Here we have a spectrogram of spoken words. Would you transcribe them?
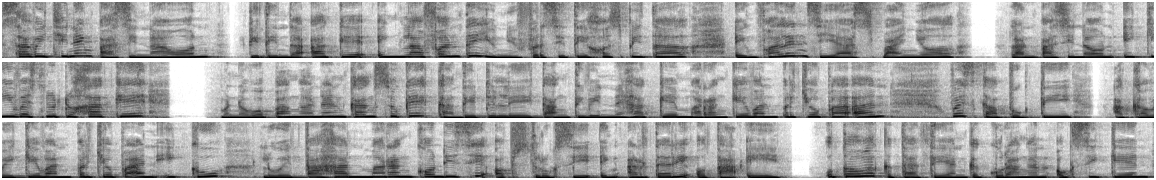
Sawijining pasinaon ditindakake ing Lavante University Hospital ing Valencia, Spanyol lan pasinaon iki wis nuduhake menawa panganan kang sugih kanthi dele kang diwenehake marang kewan percobaan wis kabukti agawe kewan percobaan iku luwih tahan marang kondisi obstruksi ing arteri otake. Utawa kedadean kekurangan oksigen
